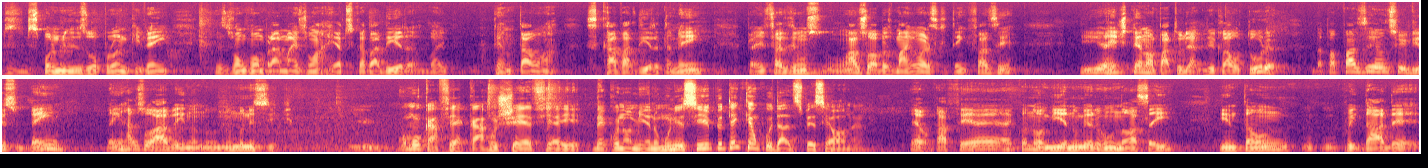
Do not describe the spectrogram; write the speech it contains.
disponibilizou para o ano que vem, eles vão comprar mais uma reta escavadeira, vai tentar uma escavadeira também para a gente fazer uns, umas obras maiores que tem que fazer. E a gente tendo uma patrulha agrícola à altura, dá para fazer um serviço bem, bem razoável aí no, no, no município. E como o café é carro-chefe aí da economia no município, tem que ter um cuidado especial, né? É, o café é a economia número um nossa aí, então o, o cuidado é,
